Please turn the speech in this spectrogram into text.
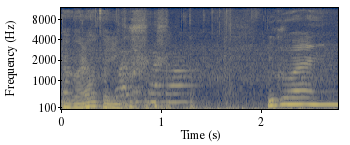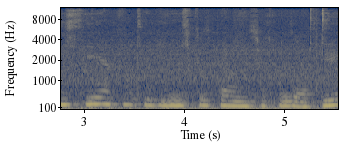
bah voilà quoi, du coup, je, je- du coup, voilà, c'est la fin de cette vidéo. J'espère que ça vous aura plu.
